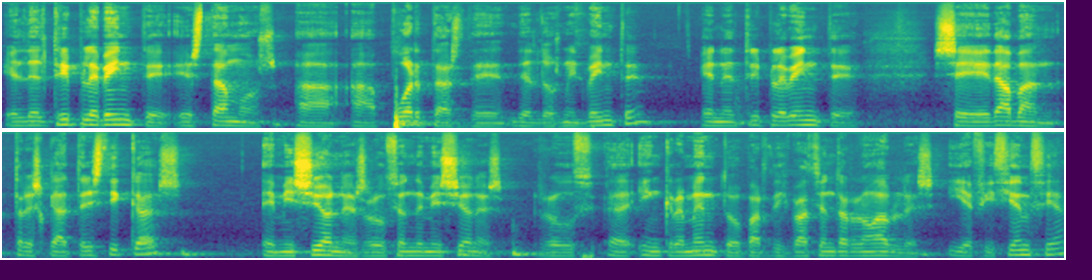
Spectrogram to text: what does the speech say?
el del triple 20 estamos a, puertas del 2020, en el triple 20 se daban tres características, emisiones, reducción de emisiones, eh, incremento, participación de renovables y eficiencia.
